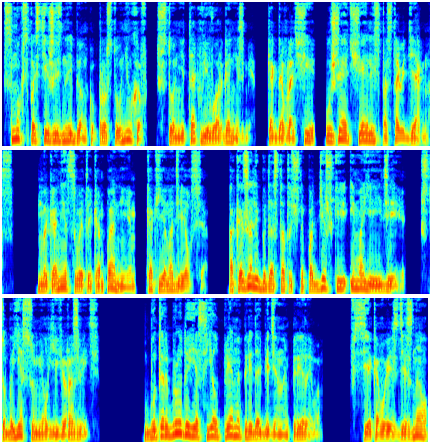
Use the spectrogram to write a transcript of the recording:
смог спасти жизнь ребенку, просто унюхав, что не так в его организме, когда врачи уже отчаялись поставить диагноз. Наконец, в этой компании, как я надеялся, оказали бы достаточно поддержки и моей идеи, чтобы я сумел ее развить. Бутерброды я съел прямо перед обеденным перерывом. Все, кого я здесь знал,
